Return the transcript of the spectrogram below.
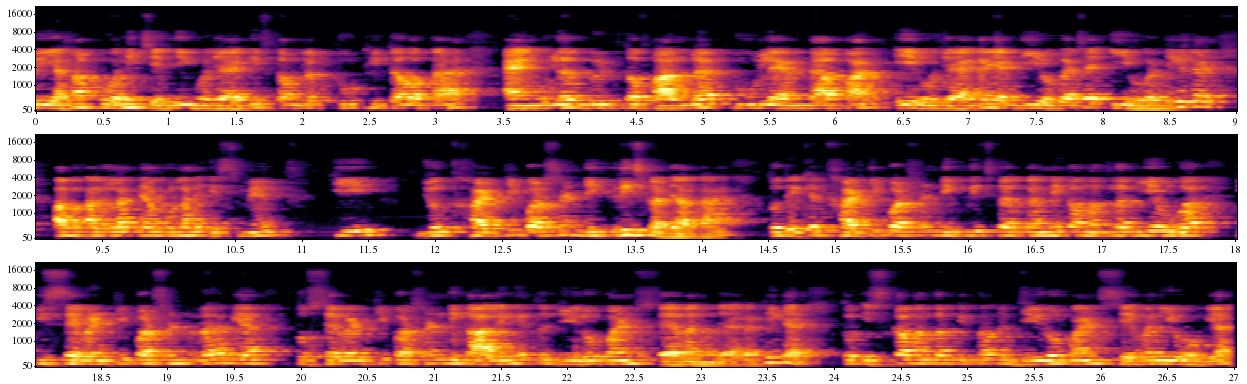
तो यहाँ पे वही चेंजिंग हो जाएगी, इसका मतलब टू थीटा होता है एंगुलर ब्रिथ का formula two lambda upon a हो जाएगा, या डी होगा, चाहे ई होगा, ठीक है अब अगला क्या बोला है इसमें? कि जो थर्टी परसेंट डिक्रीज कर जाता है। तो देखिए थर्टी परसेंट डिक्रीज कर, करने का मतलब ये हुआ कि सेवेंटी परसेंट रह गया। तो सेवेंटी परसेंट निकालेंगे तो ज़ीरो पॉइंट सेवन हो जाएगा, ठीक है? तो इसका मतलब कितना पॉइंट सेवन ये हो गया।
